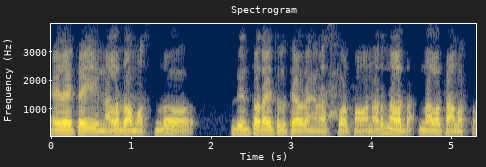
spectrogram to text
ఏదైతే ఈ నల్లదోమ వస్తుందో దీంతో రైతులు తీవ్రంగా నష్టపోతా ఉన్నారు. నల్ల నల్ల తామరతో.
